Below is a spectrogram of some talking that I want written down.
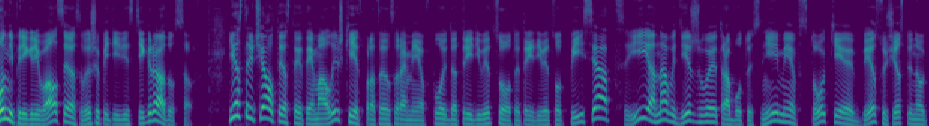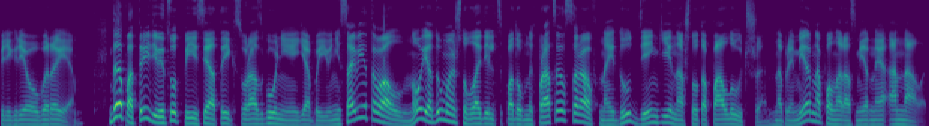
он не перегревался свыше 50 градусов. Я встречал тесты этой малышки с процессорами вплоть до 3900 и 3950, и она выдерживает работу с ними в стоке без существенного перегрева VRM. Да, по 3950X в разгоне я бы ее не советовал, но я думаю, что владельцы подобных процессоров найдут деньги на что-то получше, например, на полноразмерный аналог.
